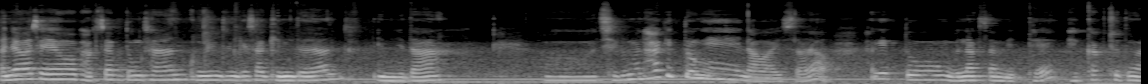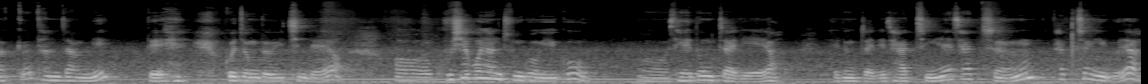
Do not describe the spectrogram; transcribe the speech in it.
안녕하세요. 박사부동산 공인중개사 김도연입니다. 어, 지금은 하객동에 나와 있어요. 하객동 문학산 밑에 백학초등학교 담장 밑, 네, 그 정도 위치인데요. 어, 95년 준공이고, 어, 3동짜리예요. 3동짜리 4층에 4층, 4층이고요.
